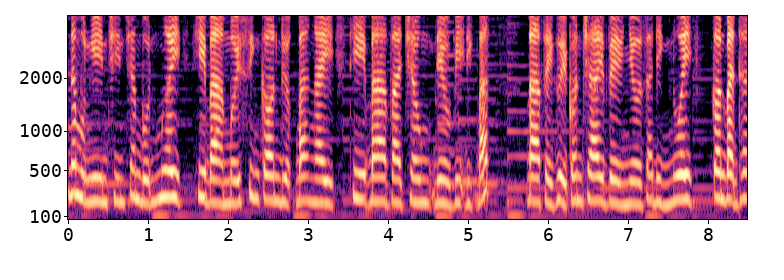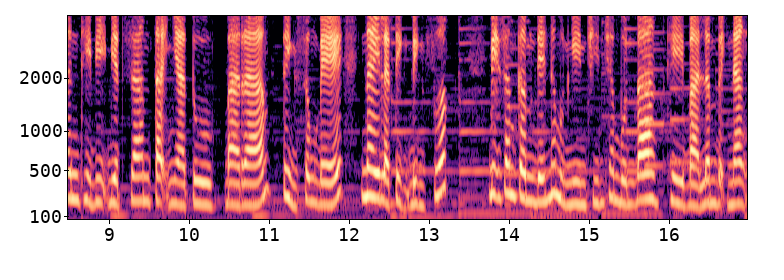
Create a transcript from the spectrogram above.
Năm 1940, khi bà mới sinh con được 3 ngày thì bà và chồng đều bị địch bắt. Bà phải gửi con trai về nhờ gia đình nuôi, còn bản thân thì bị biệt giam tại nhà tù Bà Rá, tỉnh Sông Bé, nay là tỉnh Bình Phước. Bị giam cầm đến năm 1943 thì bà lâm bệnh nặng.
